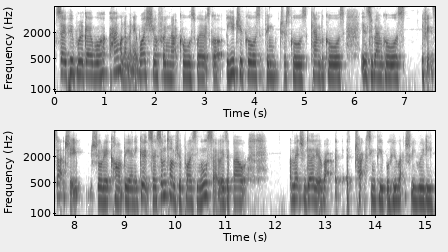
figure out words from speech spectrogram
So people will go, well, hang on a minute, why is she offering that course where it's got a YouTube course, a Pinterest course, Canva course, Instagram course? If it's that cheap, surely it can't be any good. So sometimes your pricing also is about I mentioned earlier about attracting people who actually really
